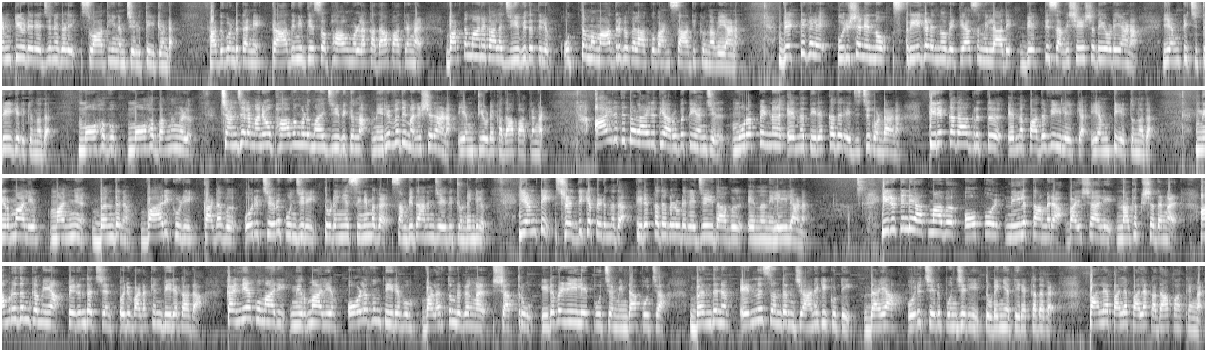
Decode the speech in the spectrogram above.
എം ടിയുടെ രചനകളിൽ സ്വാധീനം ചെലുത്തിയിട്ടുണ്ട്. അതുകൊണ്ട് തന്നെ പ്രാതിനിധ്യ സ്വഭാവമുള്ള കഥാപാത്രങ്ങൾ വർത്തമാനകാല ജീവിതത്തിലും ഉത്തമ മാതൃകകളാക്കുവാൻ സാധിക്കുന്നവയാണ്. വ്യക്തികളെ പുരുഷനെന്നോ സ്ത്രീകളെന്നോ വ്യത്യാസമില്ലാതെ വ്യക്തി സവിശേഷതയോടെയാണ് എം ടി ചിത്രീകരിക്കുന്നത്. മോഹവും മോഹഭംഗങ്ങളും ചഞ്ചല മനോഭാവങ്ങളുമായി ജീവിക്കുന്ന നിരവധി മനുഷ്യരാണ് എം ടിയുടെ കഥാപാത്രങ്ങൾ. ആയിരത്തി തൊള്ളായിരത്തി അറുപത്തി അഞ്ചിൽ മുറപ്പെണ്ണ് എന്ന തിരക്കഥ രചിച്ചുകൊണ്ടാണ് തിരക്കഥാകൃത്ത് എന്ന പദവിയിലേക്ക് എം ടി എത്തുന്നത്. നിർമാല്യം മഞ്ഞ് ബന്ധനം വാരിക്കുഴി കടവ് ഒരു ചെറുപുഞ്ചിരി തുടങ്ങിയ സിനിമകൾ സംവിധാനം ചെയ്തിട്ടുണ്ടെങ്കിലും എം ടി ശ്രദ്ധിക്കപ്പെടുന്നത് തിരക്കഥകളുടെ രചയിതാവ് എന്ന നിലയിലാണ്. ഇരുട്ടിന്റെ ആത്മാവ് ഓപ്പോൾ നീലത്താമര വൈശാലി നഖക്ഷതങ്ങൾ. അമൃതം കമിയ പെരുന്തച്ചൻ ഒരു വടക്കൻ വീരഗാഥ. കന്യാകുമാരി നിർമാല്യം ഓളവും തീരവും വളർത്തുമൃഗങ്ങൾ ശത്രു ഇടവഴിയിലെ പൂച്ച മിണ്ടാപ്പൂച്ച ബന്ധനം എന്ന് സ്വന്തം ജാനകിക്കുട്ടി ദയ ഒരു ചെറുപുഞ്ചിരി തുടങ്ങിയ തിരക്കഥകൾ. പല പല പല കഥാപാത്രങ്ങൾ.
